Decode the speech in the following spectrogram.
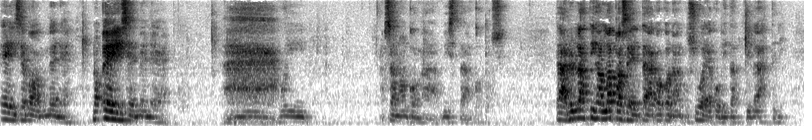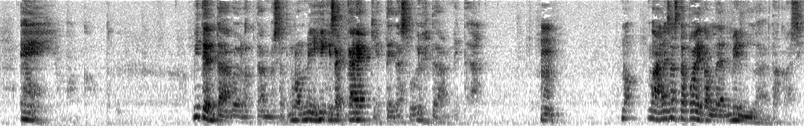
Ei se vaan mene. No ei se mene. Äh, voi, sanonko mä mistään kotosi. Tää nyt lähti ihan lapaseen tää kokonaan, kun suojakomitatti lähti, niin ei kautta. Miten tää voi olla tämmöstä, että mulla on niin hikiset kädekki, ettei tästä tule yhtään mitään. Hmm. No, mä en saa sitä paikalleen millään takaisin.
